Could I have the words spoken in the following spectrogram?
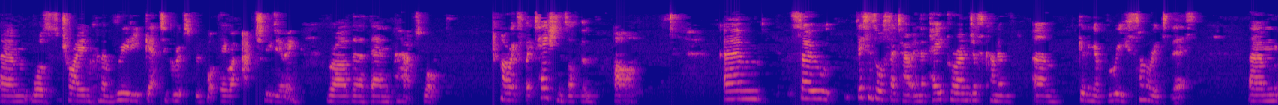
um, was to try and kind of really get to grips with what they were actually doing rather than perhaps what our expectations of them are. Um, so this is all set out in the paper. I'm just kind of um, giving a brief summary to this. Um,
